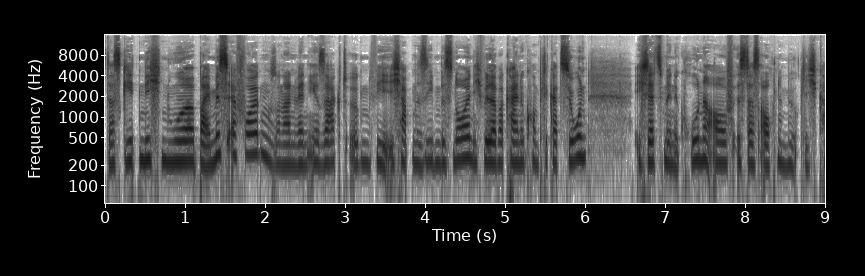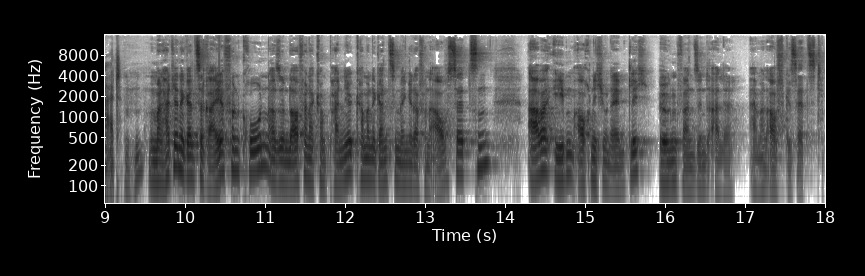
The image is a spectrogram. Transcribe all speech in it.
Das geht nicht nur bei Misserfolgen, sondern wenn ihr sagt irgendwie, ich habe eine 7 bis 9, ich will aber keine Komplikation, ich setze mir eine Krone auf, ist das auch eine Möglichkeit. Mhm. Und man hat ja eine ganze Reihe von Kronen, also im Laufe einer Kampagne kann man eine ganze Menge davon aufsetzen, aber eben auch nicht unendlich. Irgendwann sind alle einmal aufgesetzt.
